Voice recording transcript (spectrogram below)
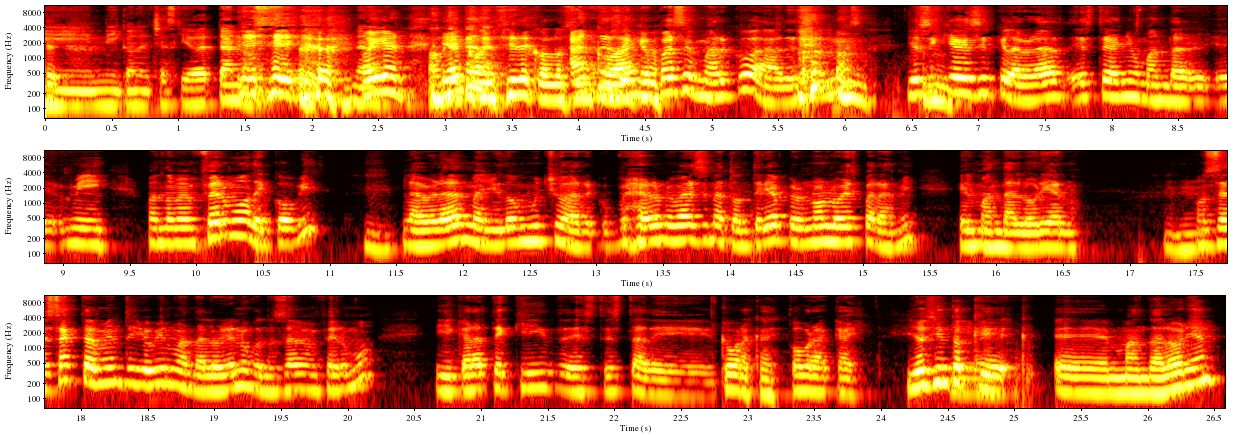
Ni, ni con el chasquido de Thanos. Oigan, Aunque antes, de- coincide con los antes cinco que años. pase Marco a decirnos, yo sí quiero decir que la verdad, este año manda, eh, mi, cuando me enfermo de COVID, la verdad me ayudó mucho a recuperar, me va a decir una tontería, pero no lo es para mí, el Mandaloriano. O sea, exactamente yo vi el Mandaloriano cuando estaba enfermo y Karate Kid, este, esta de Cobra Kai. Cobra Kai. Yo siento que eh, Mandalorian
